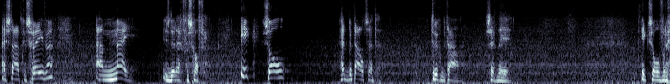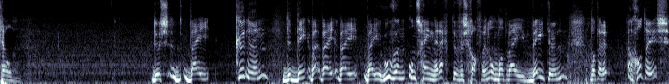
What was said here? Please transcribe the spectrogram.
er staat geschreven: aan mij is de rechtverschaffing. Ik zal het betaald zetten. Terugbetalen, zegt de Heer. Ik zal vergelden. Dus wij kunnen de ding, wij, wij, wij, hoeven ons geen recht te verschaffen, omdat wij weten dat er een God is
